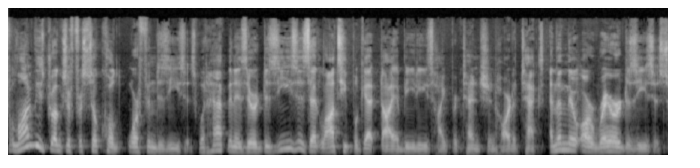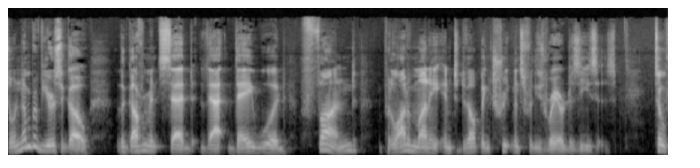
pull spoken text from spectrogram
A lot of these drugs are for so called orphan diseases. What happened is there are diseases that lots of people get diabetes, hypertension, heart attacks, and then there are rare diseases. So, a number of years ago, the government said that they would fund, put a lot of money into developing treatments for these rare diseases. So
